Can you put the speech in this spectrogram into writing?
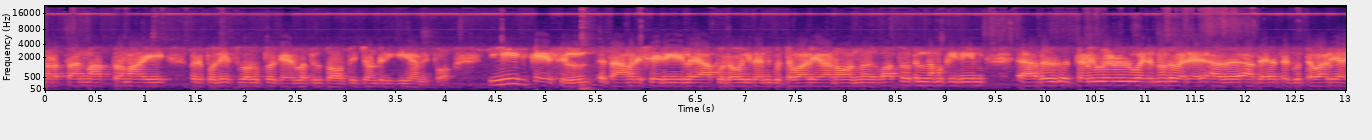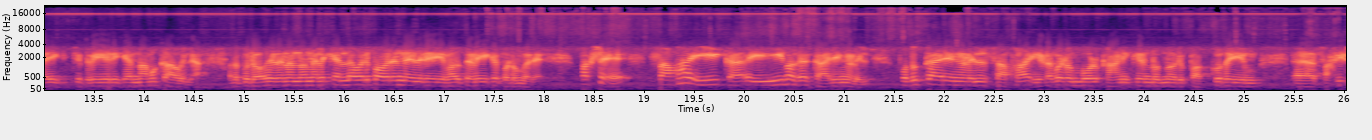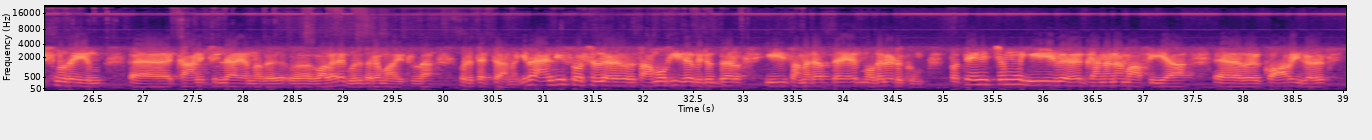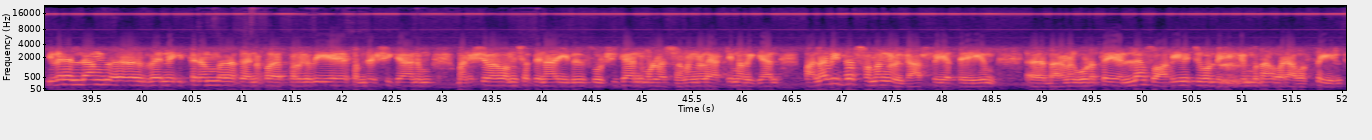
നടത്താൻ മാത്രമായി ഒരു പോലീസ് വകുപ്പ് കേരളത്തിൽ പ്രവർത്തിച്ചുകൊണ്ടിരിക്കുകയാണ് ഇപ്പോൾ ഈ കേസിൽ താമരശ്ശേരിയിലെ ആ പുരോഹിതൻ കുറ്റവാളിയാണോ എന്ന് വാസ്തവത്തിൽ നമുക്ക് ഇനിയും അത് തെളിവുകൾ വരുന്നത് വരെ അത് അദ്ദേഹത്തെ കുറ്റവാളിയായി ചിത്രീകരിക്കാൻ നമുക്കാവില്ല. അത് പുരോഹിതൻ എന്ന നിലയ്ക്കല്ല ഒരു പൗരനെതിരെയും അത് തെളിയിക്കപ്പെടും വരെ. പക്ഷേ സഭ ഈ ഈ വക കാര്യങ്ങളിൽ പൊതുക്കാര്യങ്ങളിൽ സഭ ഇടപെടുമ്പോൾ കാണിക്കേണ്ടുന്ന ഒരു പക്വതയും സഹിഷ്ണുതയും കാണിച്ചില്ല എന്നത് വളരെ ഗുരുതരമായിട്ടുള്ള ഒരു തെറ്റാണ്. ഇത് ആന്റി സോഷ്യൽ സാമൂഹിക വിരുദ്ധർ ഈ സമരത്തെ മുതലെടുക്കും. പ്രത്യേകിച്ചും ഈ ഖനന മാഫിയ ക്വാറികൾ ഇവരെല്ലാം പിന്നെ ഇത്തരം പിന്നെ പ്രകൃതിയെ സംരക്ഷിക്കാനും മനുഷ്യവംശത്തിനായി ഇത് സൂക്ഷിക്കാനുമുള്ള ശ്രമങ്ങളെ അട്ടിമറിക്കാൻ പലവിധ ശ്രമങ്ങൾ രാഷ്ട്രീയത്തെയും ഭരണകൂടത്തെയും എല്ലാം സ്വാധീനിച്ചുകൊണ്ടിരിക്കുന്ന ഒരവസ്ഥയിൽ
